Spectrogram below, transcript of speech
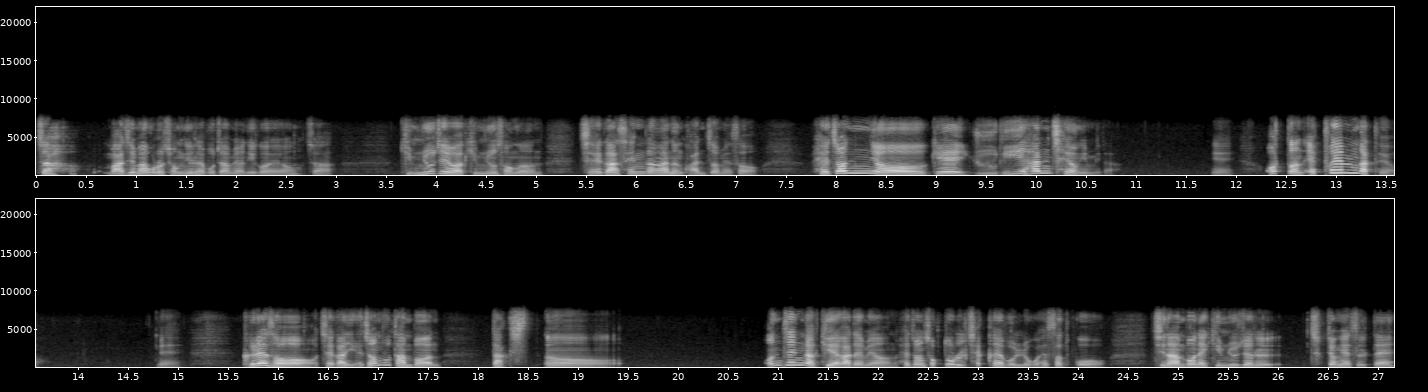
자, 마지막으로 정리를 해보자면 이거예요. 자, 김유재와 김유성은 제가 생각하는 관점에서 회전력에 유리한 체형입니다. 예, 어떤 FM 같아요. 예, 그래서 제가 예전부터 한번 딱, 시- 어, 언젠가 기회가 되면 회전 속도를 체크해 보려고 했었고, 지난번에 김유재를 측정했을 때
